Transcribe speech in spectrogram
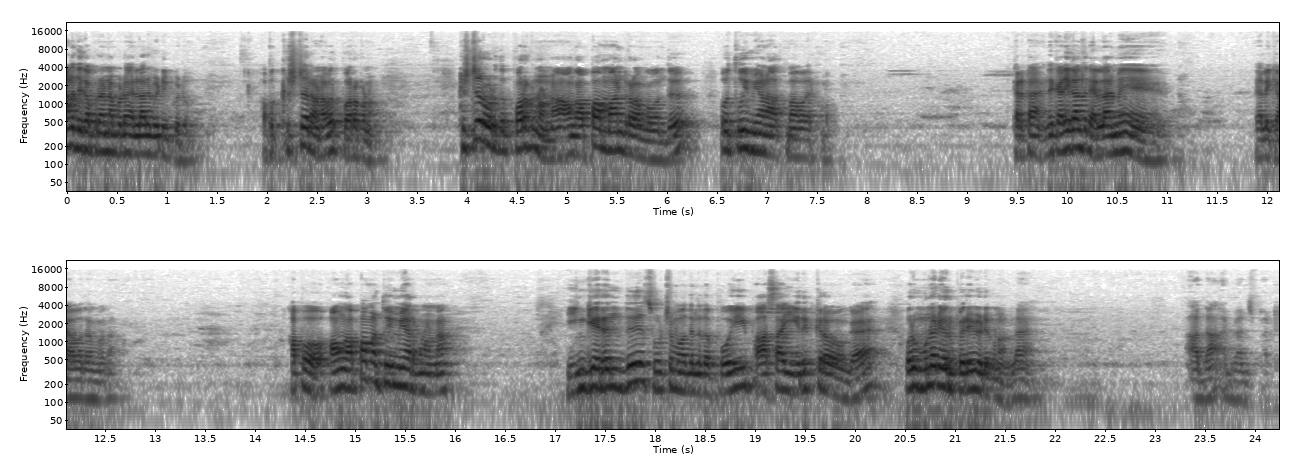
ஆனதுக்கப்புறம் என்ன பண்ணுவோம் எல்லாரும் வீட்டுக்கு போய்டும். அப்போ கிருஷ்ணர் ஆனவர் பிறக்கணும். கிருஷ்ணர் ஒருத்தர் பிறக்கணும்னா அவங்க அப்பா அம்மான்றவங்க வந்து ஒரு தூய்மையான ஆத்மாவாக இருக்கணும். கரெக்டாக இந்த கலிகாலத்தில் எல்லாருமே வேலைக்கு ஆகாதவங்க தான். அப்போது அவங்க அப்பா அம்மா தூய்மையாக இருக்கணும்னா இங்கேருந்து சூட்சம போய் பாஸ் ஆகி இருக்கிறவங்க ஒரு முன்னாடி ஒரு பிறவி எடுக்கணும்ல? அதுதான் அட்வான்ஸ் பார்ட்டி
